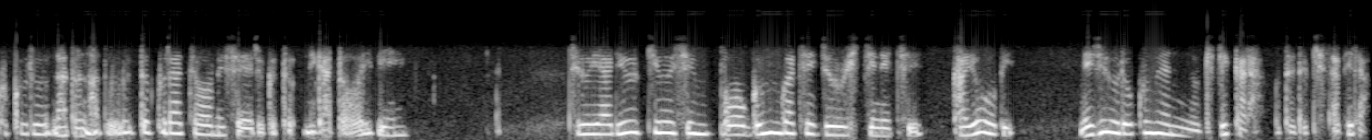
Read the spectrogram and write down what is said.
くくるなどなどとくらちょうみせることにがといびん。昼夜琉球新報軍月17日火曜日26面の記事からお届きさびら。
